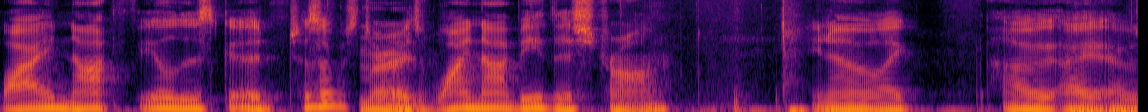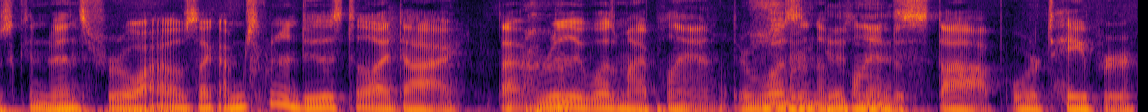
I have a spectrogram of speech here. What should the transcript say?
why not feel this good? Just like with steroids, Right. why not be this strong? You know, like I, I, I was convinced for a while. I was like, I'm just gonna do this till I die. That really was my plan. There wasn't a plan to stop or taper.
